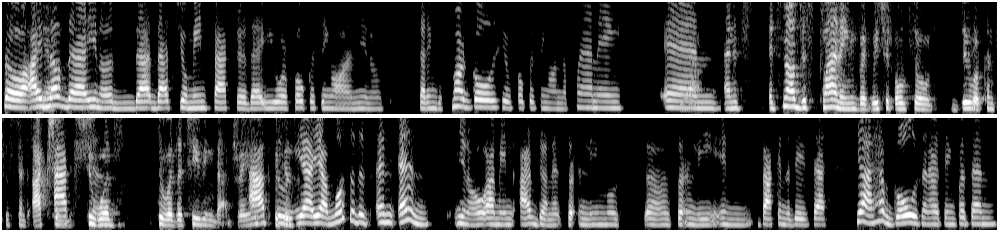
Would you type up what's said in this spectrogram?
So I yeah. love that you know that that's your main factor that you are focusing on you know setting the smart goals. You're focusing on the planning, and yeah. and it's it's not just planning, but we should also do a consistent action, action. towards towards achieving that right? Absolutely. Because- yeah yeah. Most of the and and you know i mean i've done it certainly most uh, certainly in back in the days that yeah i have goals and everything but then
